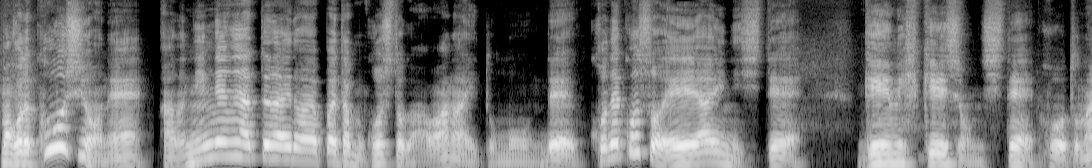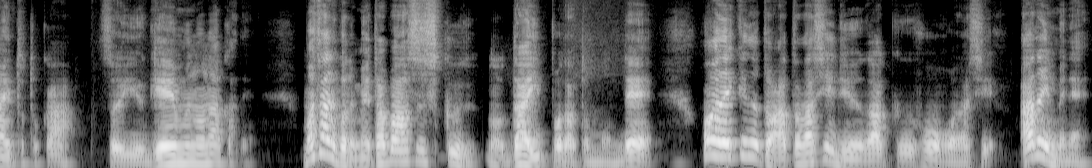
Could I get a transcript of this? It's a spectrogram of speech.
まあこれ講師をね、あの人間がやってる間はやっぱり多分コストが合わないと思うんで、これこそ AI にして、ゲーミフィケーションして、フォートナイトとか、そういうゲームの中で、まさにこれメタバーススクールの第一歩だと思うんで、これができると新しい留学方法だし、ある意味ね、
